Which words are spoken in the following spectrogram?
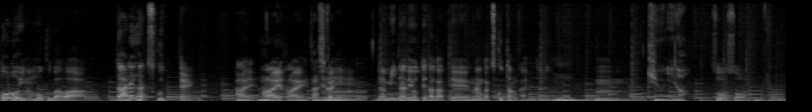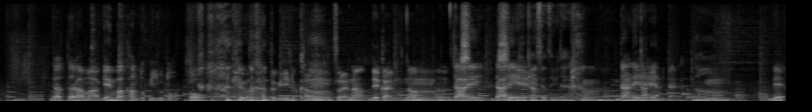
トロイの木馬は誰が作ってん？うん。はいはいはい。確かに。うん。だからみんなで寄ってたかってなんか作ったんかいみたいな。うん。うん、急になそうそう。だったらまあ現場監督いると。おう。競馬監督いるかうんうんそうやな。でかいもんな。うん。うん。誰、誰建設みたいな。うん、誰誰やみたいな。うん。うん。で、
